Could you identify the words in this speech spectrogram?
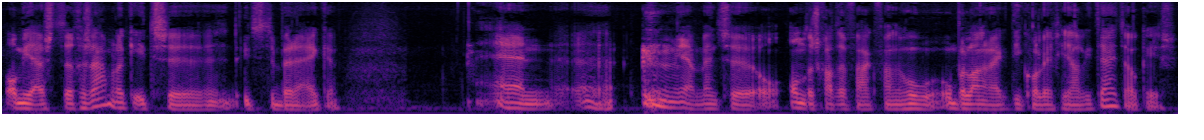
Om juist gezamenlijk iets, iets te bereiken. En uh, ja, mensen onderschatten vaak van hoe, hoe, belangrijk die collegialiteit ook is.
